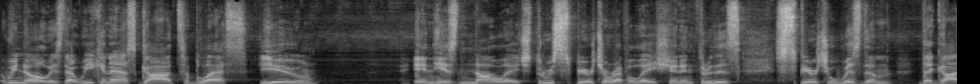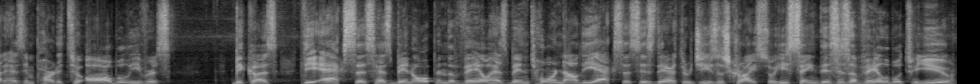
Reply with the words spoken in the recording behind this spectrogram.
that we know is that we can ask God to bless you in his knowledge through spiritual revelation and through this spiritual wisdom that God has imparted to all believers. Because the access has been opened, the veil has been torn. Now the access is there through Jesus Christ. So he's saying this is available to you.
